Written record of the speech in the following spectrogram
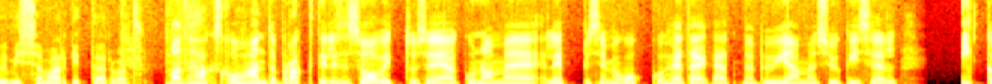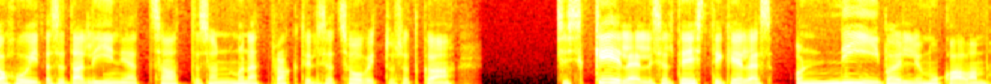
või mis sa, Margit, arvad? ma tahaks kohe anda praktilise soovituse ja kuna me leppisime kokku Hedega, et me püüame sügisel ikka hoida seda liini, et saates on mõned praktilised soovitused ka, siis keeleliselt eesti keeles on nii palju mugavam,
